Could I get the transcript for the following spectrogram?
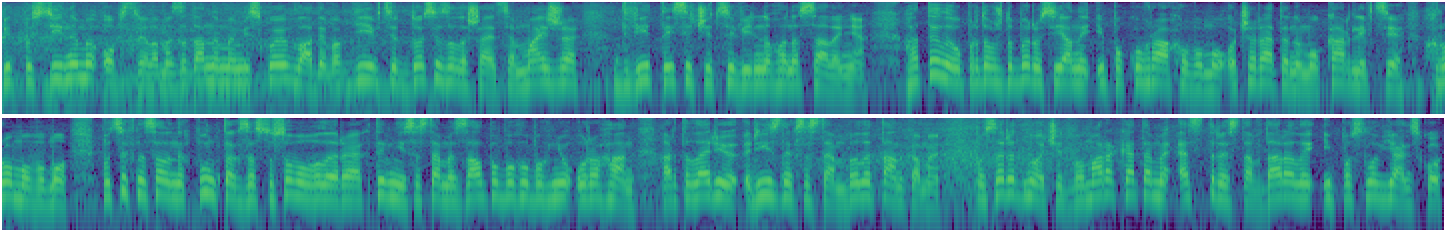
під постійними обстрілами, за даними міської влади, в Авдіївці досі залишається майже дві тисячі цивільного населення. Гатили упродовж доби росіяни і по Куграховому, Очеретиному, Карлівці, Хромовому. По цих населених пунктах застосовували реактивні системи залпового вогню «Ураган», артилерію різних систем, били танками. Посеред ночі двома ракетами С-300 вдарили і по Слов'янську.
